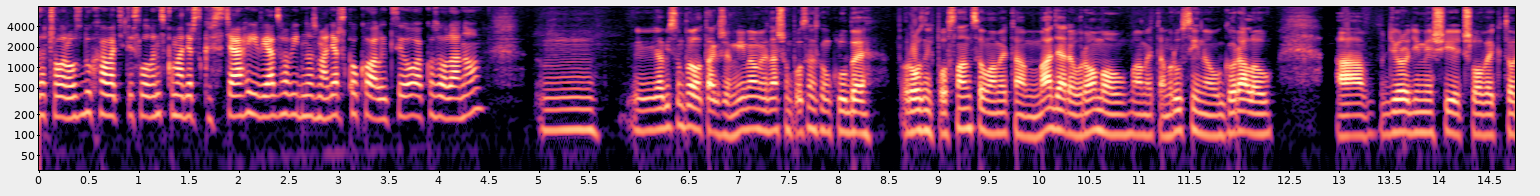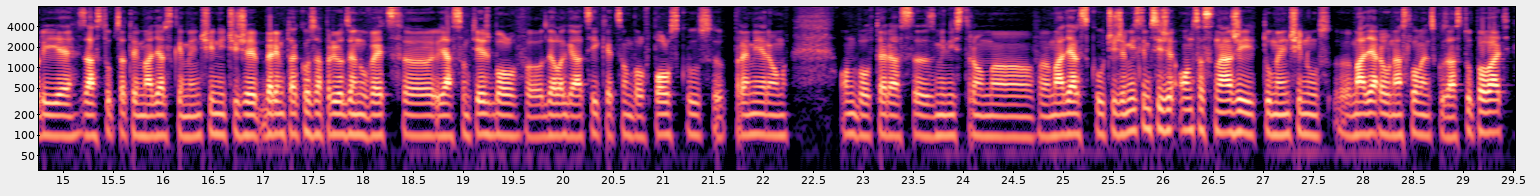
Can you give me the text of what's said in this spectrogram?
začal rozduchávať tie slovensko-maďarské vzťahy, viac ho vidno s maďarskou koalíciou ako z Olano? Mm, ja by som povedal tak, že my máme v našom poslaneckom klube rôznych poslancov, máme tam Maďarov, Rómov, máme tam Rusínov, Goralov a Ďuro Dimeši je človek, ktorý je zástupca tej maďarskej menšiny, čiže beriem to ako za prirodzenú vec. E, ja som tiež bol v delegácii, keď som bol v Polsku s premiérom, on bol teraz s ministrom e, v Maďarsku, čiže myslím si, že on sa snaží tú menšinu Maďarov na Slovensku zastupovať.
